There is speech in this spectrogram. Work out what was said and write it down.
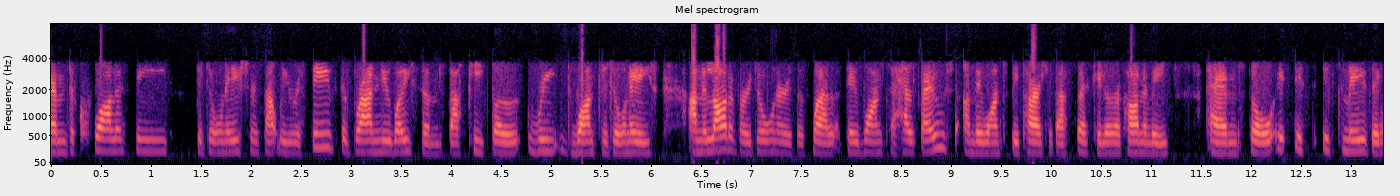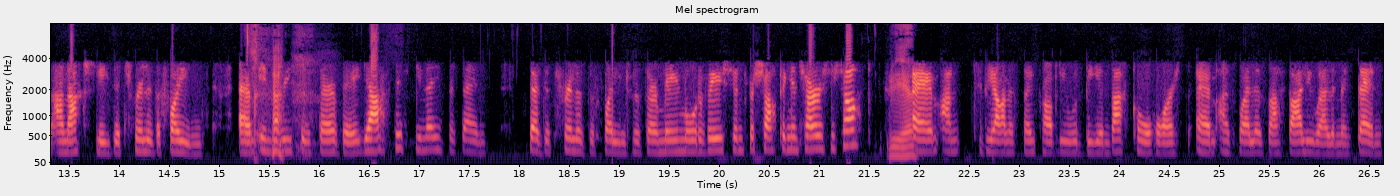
Um, the quality, the donations that we receive, the brand new items that people re- want to donate, and a lot of our donors as well, they want to help out and they want to be part of that circular economy um, so it, it, it's amazing. And actually, the thrill of the find um, in the recent survey, yeah, 59% said the thrill of the find was their main motivation for shopping in charity shops. Yeah. Um, and to be honest, I probably would be in that cohort um, as well as that value element then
